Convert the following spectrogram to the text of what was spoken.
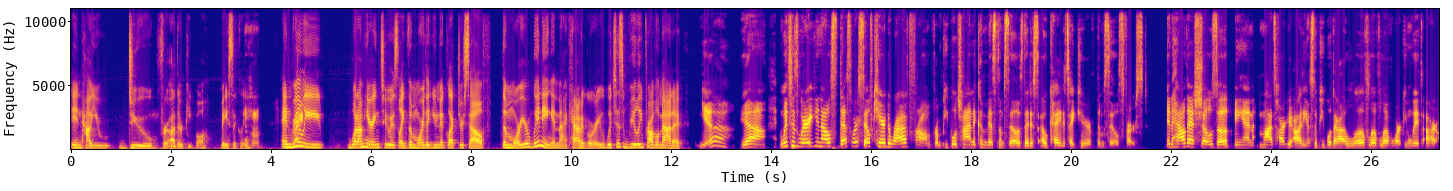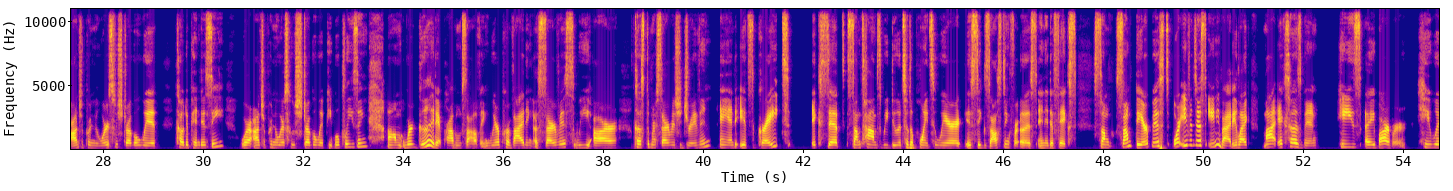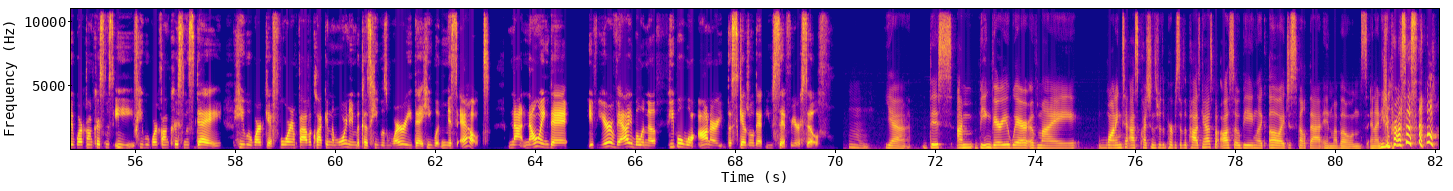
in how you do for other people, basically. Mm-hmm. And really right. What I'm hearing too is like the more that you neglect yourself, the more you're winning in that category, which is really problematic. Yeah. Yeah, which is where, you know, that's where self care derived from, from people trying to convince themselves that it's okay to take care of themselves first. And how that shows up in my target audience, the people that I love, love, love working with are entrepreneurs who struggle with codependency. We're entrepreneurs who struggle with people pleasing. Um, we're good at problem solving. We're providing a service. We are customer service driven and it's great except sometimes we do it to the point to where it's exhausting for us and it affects some some therapists or even just anybody like my ex-husband he's a barber he would work on christmas eve. He would work on christmas day. He would work at four and five o'clock in the morning because he was worried that he would miss out not knowing that if you're valuable enough people will honor the schedule that you set for yourself. Hmm. yeah. This I'm being very aware of my wanting to ask questions for the purpose of the podcast, but also being like, oh, I just felt that in my bones and I need to process that. Oh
